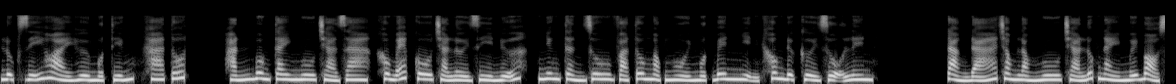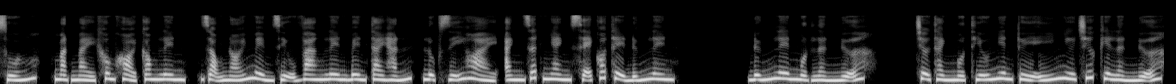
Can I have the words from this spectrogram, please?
Lục Dĩ Hoài hừ một tiếng, khá tốt. Hắn buông tay ngu trà ra, không ép cô trả lời gì nữa, nhưng Tần Du và Tô Ngọc ngồi một bên nhịn không được cười rộ lên. Tảng đá trong lòng ngu trà lúc này mới bỏ xuống, mặt mày không khỏi cong lên, giọng nói mềm dịu vang lên bên tai hắn, lục dĩ hoài, anh rất nhanh sẽ có thể đứng lên. Đứng lên một lần nữa, trở thành một thiếu niên tùy ý như trước kia lần nữa.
